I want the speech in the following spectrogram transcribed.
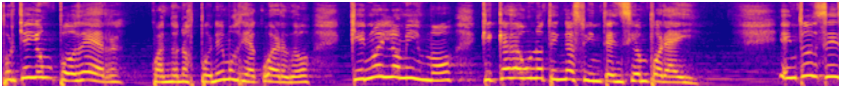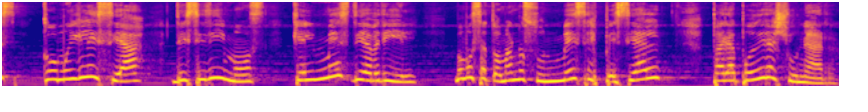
Porque hay un poder cuando nos ponemos de acuerdo que no es lo mismo que cada uno tenga su intención por ahí. Entonces, como iglesia, decidimos que el mes de abril vamos a tomarnos un mes especial para poder ayunar.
